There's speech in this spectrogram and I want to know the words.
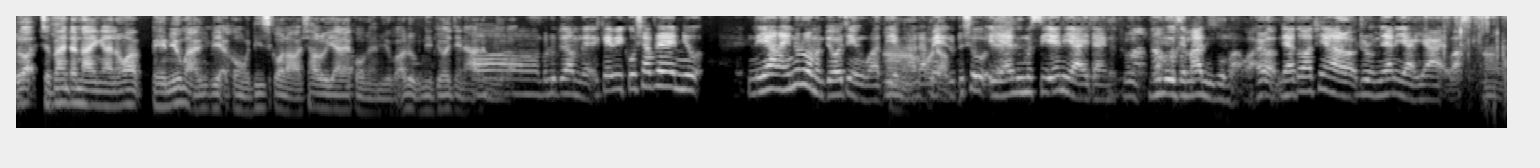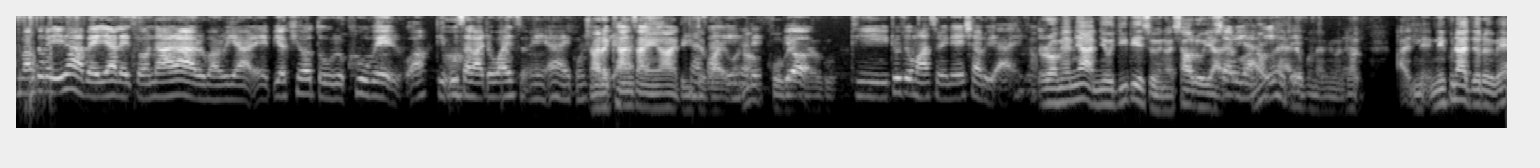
တို့ကဂျပန်တနိုင်ငံလုံးကဘယ်မျိုးမှဖြစ်ဖြစ်အကုန်ဒီ scholar ကိုရှောက်လို့ရတဲ့ပုံစံမျိုးပေါ့အဲ့လိုနေပြောချင်တာအဲ့လိုမျိုးလားအော်ဘယ်လိုပြောမလဲအကယ်၍ကိုရှောက်တဲ့မြို့ နေရာတိုင်းတော့မပြောချင်ဘူးကွာသိရမလားဒါပေမဲ့တချို့အရင်လူမစီရဲ့နေရာတွေတိုင်းသူတို့လူလိုစင်မလူလိုပါကွာအဲ့တော့အများသောအားဖြင့်ကတော့တို့များနေရာရတယ်ကွာဒီမှာဆိုလေရေးတာပဲရလဲဆိုတော့နားရတို့ဘာလို့ရတယ်ပြီးတော့ဖြောတူတို့ခိုးပဲတို့ကွာဒီဥစားကတဝိုင်းဆိုရင်အဲ့ဒါကိုရှောဒါက်တခန်းဆိုင်ကဒီတစ်ပိုက်ပေါ့နော်ကိုပဲပြီးတော့ပြောကိုဒီတို့တို့မှာဆိုရင်လည်းရှောက်လို့ရတယ်တော်တော်များများမြို့ကြီးတွေဆိုရင်တော့ရှောက်လို့ရတယ်ရှောက်လို့ရတယ်နော်ဟုတ်တယ်အဲ့လိုပုံစံမျိုးတော့ နေခုနပြောလို့ပဲ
